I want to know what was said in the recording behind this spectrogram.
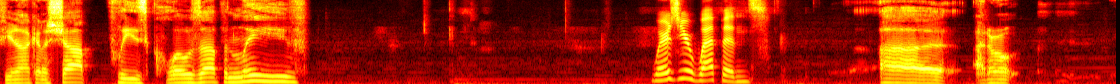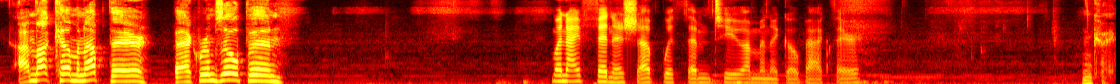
if you're not gonna shop, please close up and leave. where's your weapons? Uh, I don't. I'm not coming up there. Back room's open. When I finish up with them too, I'm gonna go back there. Okay.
